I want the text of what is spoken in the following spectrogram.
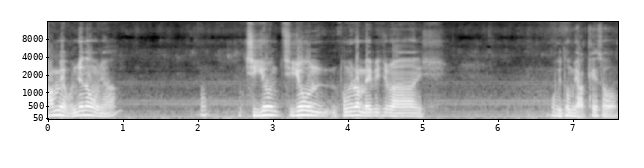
다음 맵 언제 나오냐? 어? 지겨운, 지겨운 동일한 맵이지만, 씨. 몸이 너무 약해서.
